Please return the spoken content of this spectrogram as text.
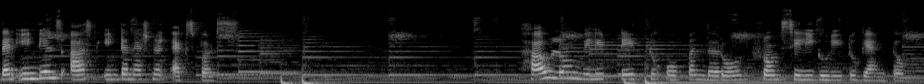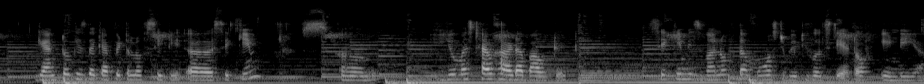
then Indians asked international experts How long will it take to open the road from Siliguri to Gangtok? Gangtok is the capital of city, uh, Sikkim. Um, you must have heard about it. Sikkim is one of the most beautiful state of India.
